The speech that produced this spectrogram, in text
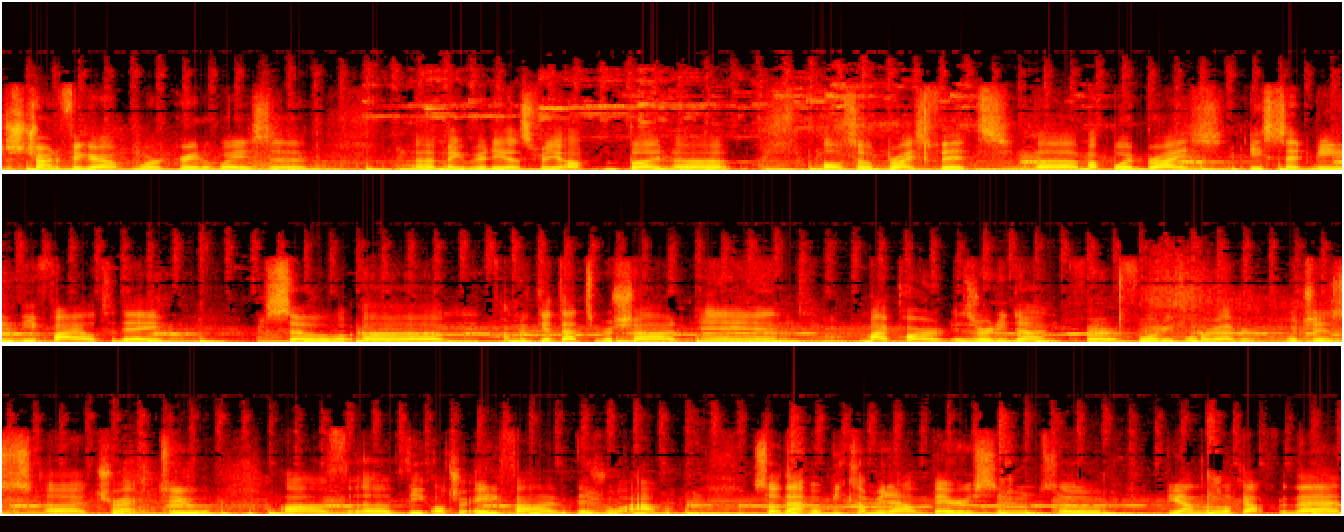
just trying to figure out more creative ways to uh, make videos for y'all. But uh, also, Bryce Fitz, uh, my boy Bryce, he sent me the file today. So um, I'm gonna get that to Rashad, and my part is already done for 44 Ever, which is uh, track two of, of the Ultra 85 visual album. So that will be coming out very soon. So be on the lookout for that.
